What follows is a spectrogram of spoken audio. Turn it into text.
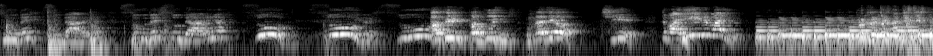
Сударь, сударыня, сударь, сударыня. А ты подгузники надела? Чьи? Твои или мои? Проходи, не стесняйся,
